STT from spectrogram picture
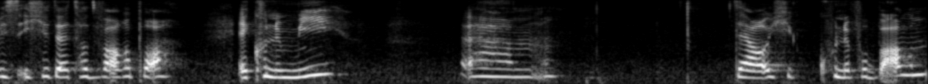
hvis ikke det er tatt vare på. Økonomi. Um, det å ikke kunne få barn.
